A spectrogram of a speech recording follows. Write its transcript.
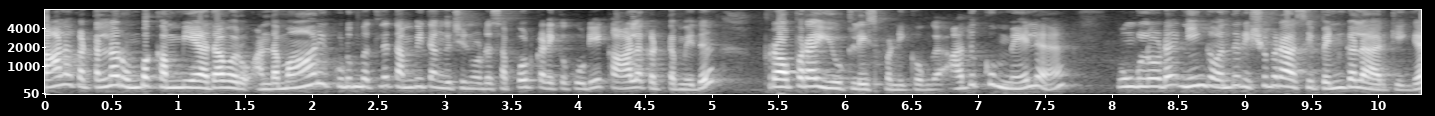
காலகட்டம்லாம் ரொம்ப கம்மியாக தான் வரும். அந்த மாதிரி குடும்பத்தில் தம்பி தங்கச்சினோட சப்போர்ட் கிடைக்கக்கூடிய காலகட்டம் இது. ப்ராப்பராக யூட்டிலைஸ் பண்ணிக்கோங்க. அதுக்கும் மேலே உங்களோட நீங்கள் வந்து ரிஷபராசி பெண்களாக இருக்கீங்க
